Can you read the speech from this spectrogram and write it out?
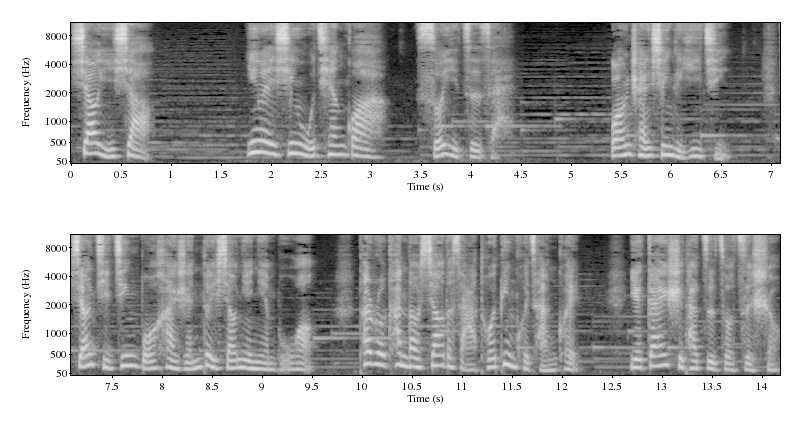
萧一笑：“因为心无牵挂，所以自在。”王禅心里一紧，想起金伯汉仍对萧念念不忘，他若看到萧的洒脱，定会惭愧，也该是他自作自受。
